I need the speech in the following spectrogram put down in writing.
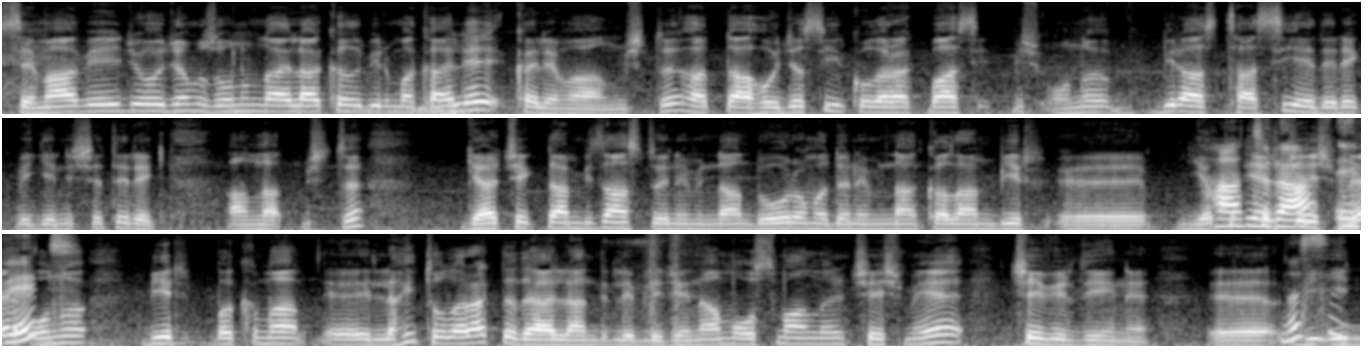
Semavi Ece hocamız onunla alakalı bir makale kaleme almıştı. Hatta hocası ilk olarak bahsetmiş. Onu biraz tahsiye ederek ve genişleterek anlatmıştı. Gerçekten Bizans döneminden, Doğu Roma döneminden kalan bir e, yapı diye Hatıra, çeşme. evet. Onu bir bakıma e, lahit olarak da değerlendirilebileceğini ama Osmanlıların çeşmeye çevirdiğini e, Nasıl bir iddia.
